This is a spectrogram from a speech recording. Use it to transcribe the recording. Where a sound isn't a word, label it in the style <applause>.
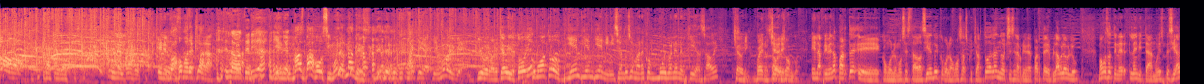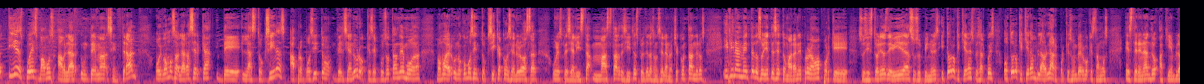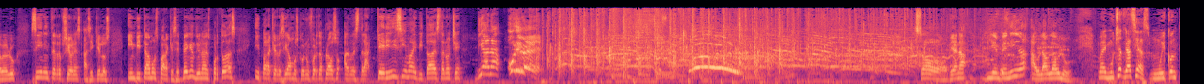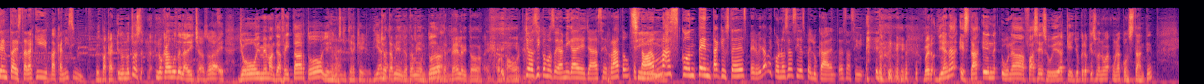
Gracias, gracias. En el bajo. En el bajo, María Clara. En la batería. Y en el más bajo, Simón Hernández. <laughs> aquí, aquí, muy bien. ¿Qué, bárbaro? ¿Qué ha habido? ¿Todo bien? ¿Cómo va todo? Bien, bien, bien. Iniciando semana con muy buena energía, ¿sabe? Chévere. Bueno, chévere. En la primera parte, eh, como lo hemos estado haciendo y como lo vamos a escuchar todas las noches en la primera parte de Bla Bla Blue, vamos a tener la invitada muy especial y después vamos a hablar un tema central. Hoy vamos a hablar acerca de las toxinas a propósito del cianuro, que se puso tan de moda. Vamos a ver uno cómo se intoxica con cianuro. Va a estar un especialista más tardecito, después de las 11 de la noche, contándonos. Y finalmente los oyentes se tomarán el programa porque sus historias de vida, sus opiniones y todo lo que quieran expresar, pues, o todo lo que quieran bla hablar, porque es un verbo que estamos estrenando aquí en Bla Bla Blue sin interrupciones. Así que los invitamos para que se peguen de una vez por todas y para que recibamos con un fuerte aplauso a nuestra queridísima invitada esta noche, Diana Uribe. So, Diana, bienvenida a Bla Bla Blue. Ay, muchas gracias, muy contenta de estar aquí, bacanísimo. Pues bacán. Nosotros no acabamos de la dicha. o sea, eh, yo hoy me mandé a afeitar todo. Y dije, no, es que tiene que ir Diana. Yo también, yo también. todo? El pelo y todo, por favor. <laughs> Yo sí, como soy amiga de ella hace rato, Sí. estaba más contenta que ustedes, pero ella me conoce así despelucada, entonces así bien. <laughs> bueno, Diana está en una fase de su vida que yo creo que es una, una constante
